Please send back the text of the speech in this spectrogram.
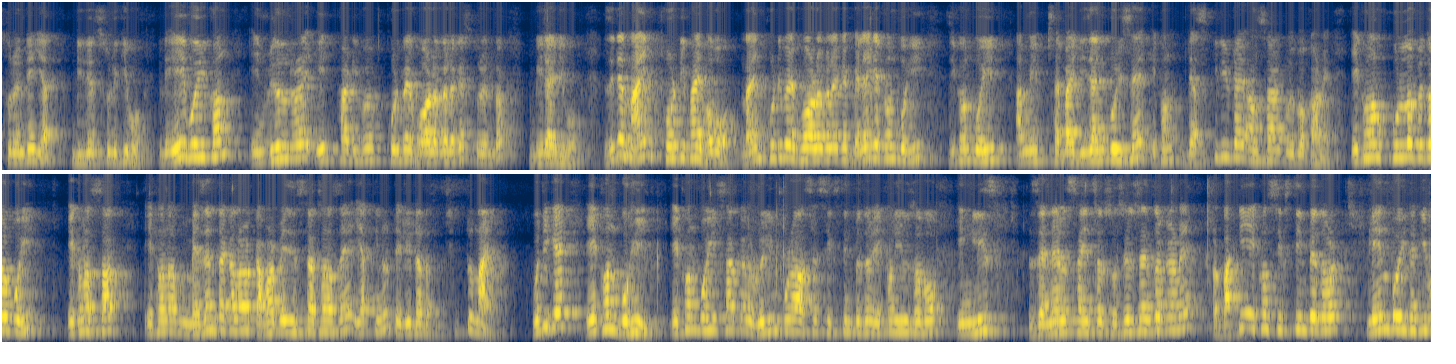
ষ্টুডেণ্টে ইয়াত ডিটেইলছটো লিখিব। গতিকে এই বহীখন ইণ্ডিভিজুৱেল দৰে eight thirty five forty five হোৱাৰ লগে লগে ষ্টুডেণ্টক বিলাই দিব। যেতিয়া নাইন ফৰ্টি ফাইভ হ'ব নাইন ফৰ্টি ফাইভ হোৱাৰ লগে লগে বেলেগ এখন বহি যিখন বহি আমি চেবাই ডিজাইন কৰিছে এইখন ডেছক্ৰিপটিভ আনচাৰ কৰিবৰ কাৰণে। এইখন হ'ল ষোল্ল পেজৰ বহি এইখনত চাওক এইখনত মেজেণ্টা কালাৰৰ কাভাৰ পেজ ইনষ্ট্ৰাকশ্যন আছে ইয়াত কিন্তু টেলি ডাটা চিটটো নাই। গতিকে এইখন বহি এইখন বহি চাওক ৰুলিং পৰা আছে ছিক্সটিন পেজৰ এইখন ইউজ হ'ব ইংলিছ জেনেৰেল ছায়েন্স আৰু ছ'চিয়েল ছায়েন্সৰ কাৰণে। আৰু বাকী এইখন ছিক্সটিন পেজৰ প্লেইন বহি থাকিব।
